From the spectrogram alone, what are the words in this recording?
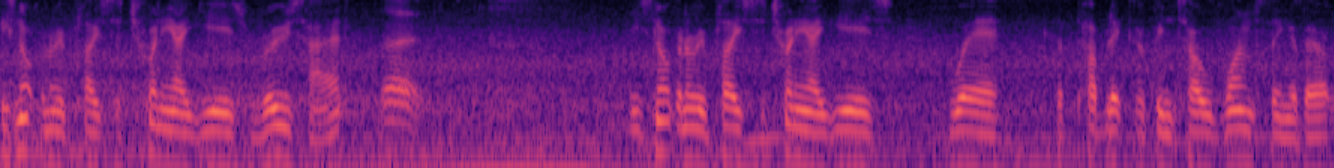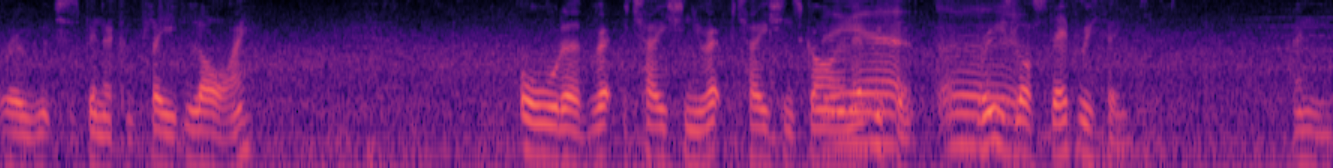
He's not going to replace the 28 years Ruse had. Like, He's not going to replace the 28 years where the public have been told one thing about Rue, which has been a complete lie. All the reputation, your reputation's gone and everything. uh. Rue's lost everything. And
